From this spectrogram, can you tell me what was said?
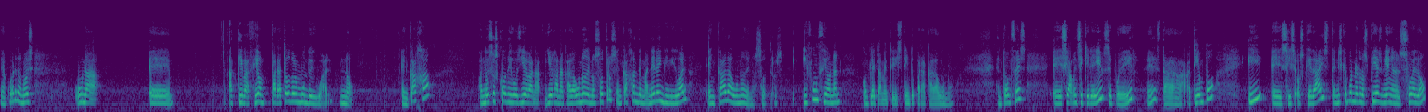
¿De acuerdo? No es una eh, activación para todo el mundo igual. No. Encaja cuando esos códigos llegan a cada uno de nosotros, encajan de manera individual en cada uno de nosotros y funcionan completamente distinto para cada uno. Entonces, eh, si alguien se quiere ir, se puede ir, ¿eh? está a tiempo. Y eh, si os quedáis, tenéis que poner los pies bien en el suelo,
